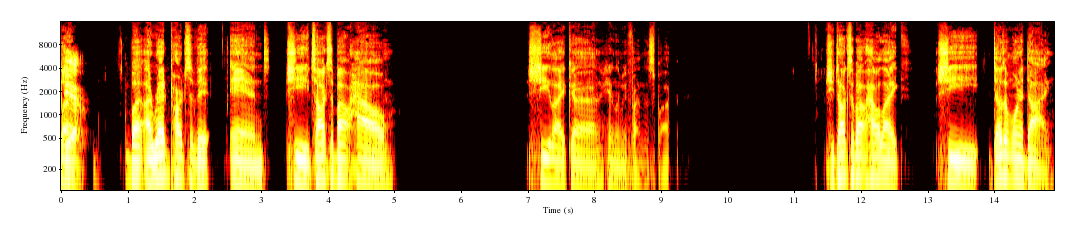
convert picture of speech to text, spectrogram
But yeah. but I read parts of it and she talks about how she like uh here let me find the spot. She talks about how like she doesn't want to die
